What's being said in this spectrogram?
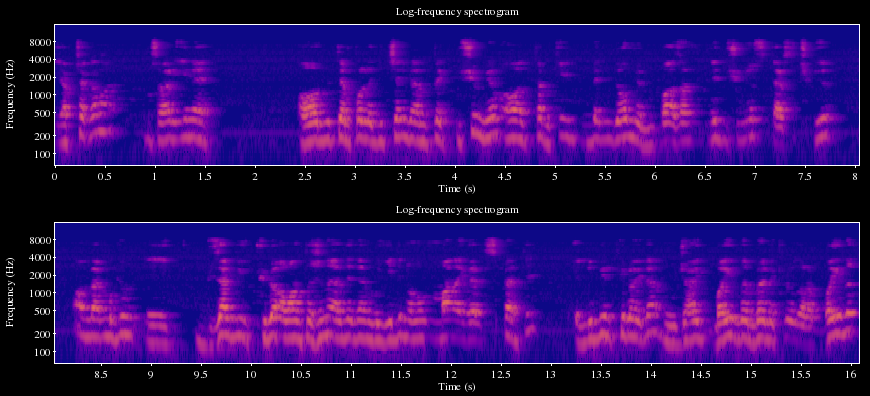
yapacak ama bu sefer yine ağır bir tempoyla gideceğini ben pek düşünmüyorum ama tabii ki benim de olmuyor. Bazen ne düşünüyoruz tersi çıkıyor. Ama ben bugün e, güzel bir kilo avantajını elde eden bu 7 nolu Manay ve Spent'i 51 kiloyla Mücahit Bayır böyle kilolara bayılır.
